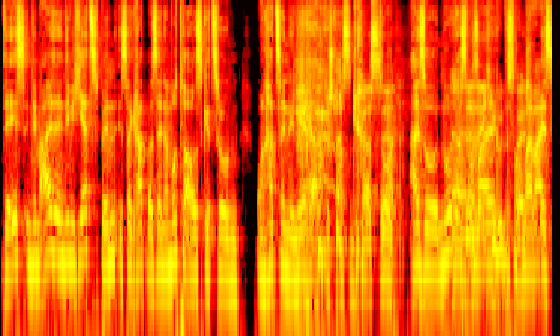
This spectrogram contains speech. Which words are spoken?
der ist in dem Alter, in dem ich jetzt bin, ist er gerade bei seiner Mutter ausgezogen und hat seine Lehre abgeschlossen. Krass, So, also nur, Ja, dass das man mal, dass man mal weiß,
